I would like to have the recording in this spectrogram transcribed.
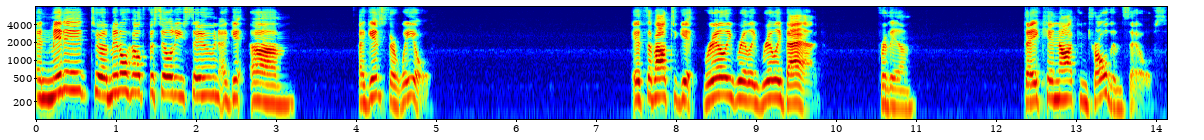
admitted to a mental health facility soon again, um, against their will. It's about to get really, really, really bad for them. They cannot control themselves.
